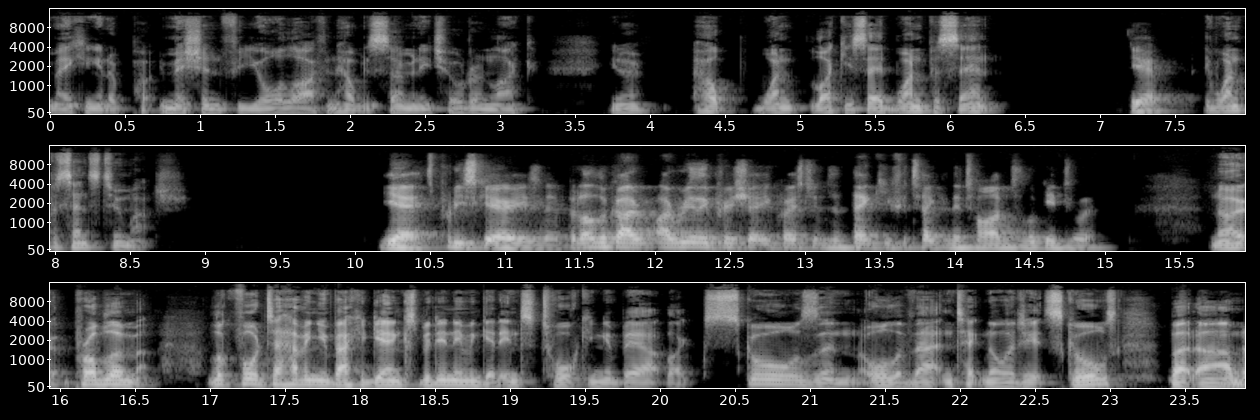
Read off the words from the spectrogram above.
making it a mission for your life and helping so many children. Like, you know, help one, like you said, one percent. Yeah, one percent's too much. Yeah, it's pretty scary, isn't it? But uh, look, I, I really appreciate your questions and thank you for taking the time to look into it. No problem look forward to having you back again because we didn't even get into talking about like schools and all of that and technology at schools. But um,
